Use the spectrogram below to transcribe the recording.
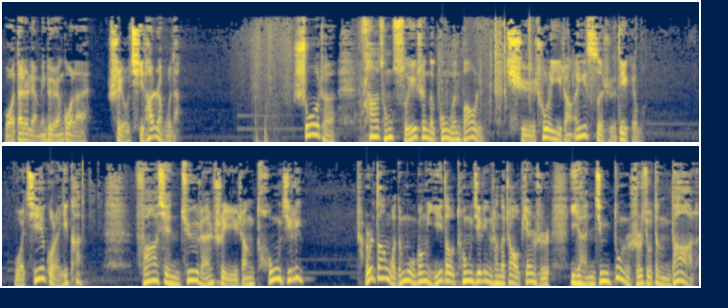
我带着两名队员过来是有其他任务的。”说着，他从随身的公文包里取出了一张 A 四纸递给我。我接过来一看，发现居然是一张通缉令。而当我的目光移到通缉令上的照片时，眼睛顿时就瞪大了。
